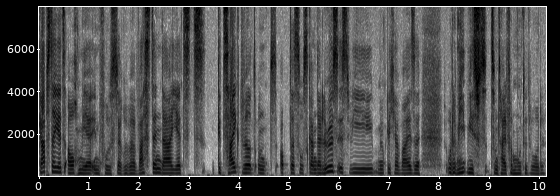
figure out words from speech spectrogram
Gab es da jetzt auch mehr Infos darüber, was denn da jetzt gezeigt wird und ob das so skandalös ist, wie möglicherweise oder wie, wie es zum Teil vermutet wurde?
